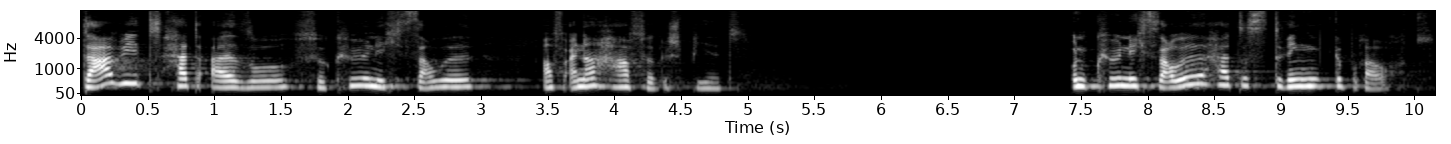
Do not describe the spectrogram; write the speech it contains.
David hat also für König Saul auf einer Harfe gespielt. Und König Saul hat es dringend gebraucht,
